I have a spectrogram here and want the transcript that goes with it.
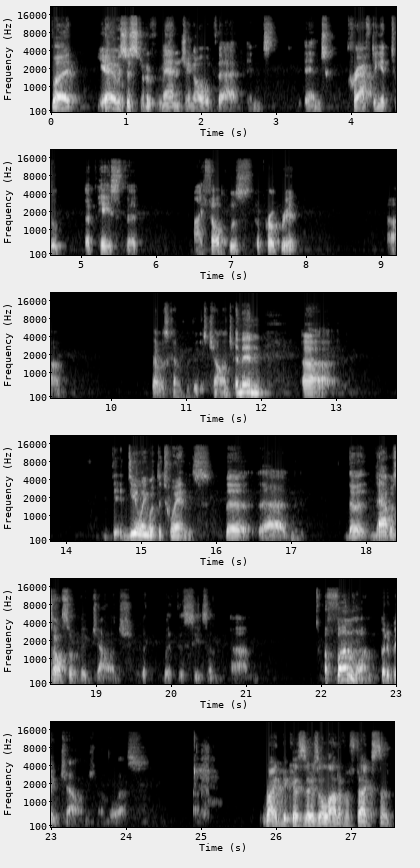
but yeah, it was just sort of managing all of that and and crafting it to a, a pace that I felt was appropriate. Um, that was kind of the biggest challenge, and then uh, d- dealing with the twins. The uh, the that was also a big challenge with with this season. Um, a fun one, but a big challenge nonetheless. Right, because there's a lot of effects that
